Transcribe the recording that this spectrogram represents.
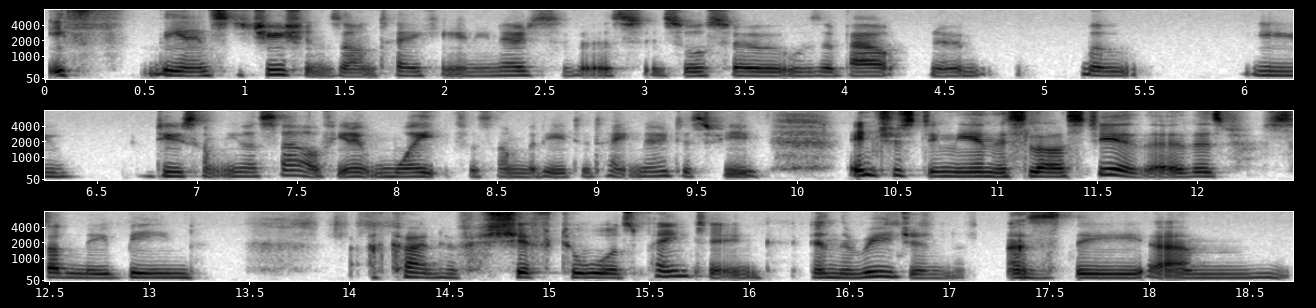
If the institutions aren't taking any notice of us, it's also it was about you know, well, you do something yourself. You don't wait for somebody to take notice for you. Interestingly, in this last year, though, there's suddenly been a kind of shift towards painting in the region as the um,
